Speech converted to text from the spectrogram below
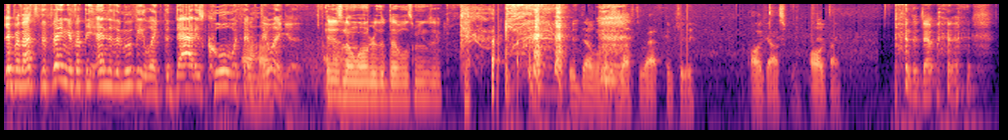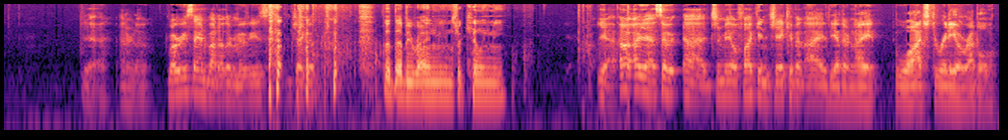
Yeah, but that's the thing is at the end of the movie, like the dad is cool with them Uh-huh. doing it. it is no longer the devil's music. The devil has left rap completely. All gospel, all the time. the dep Yeah, I don't know. What were you saying about other movies, Jacob? The Debby Ryan memes are killing me. Yeah. Oh, oh yeah. So, uh, Jamil, fucking Jacob and I the other night watched Radio Rebel,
